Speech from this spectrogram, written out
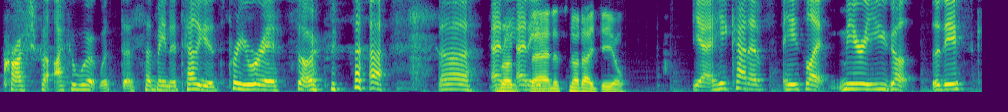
crush, but I can work with this. I mean, I tell you, it's pretty rare." So, uh, and, Rubs, and he- man, it's not ideal. yeah, he kind of he's like, "Mary, you got the desk.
